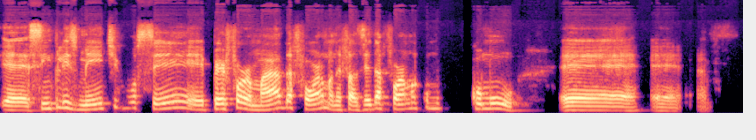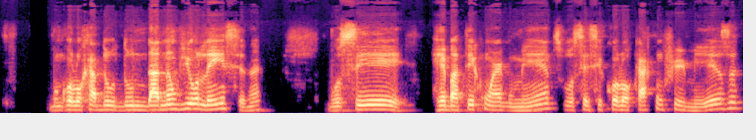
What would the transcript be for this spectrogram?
é, simplesmente você performar da forma, né, fazer da forma como, como é, é, vamos colocar do, do, da não violência, né? Você rebater com argumentos, você se colocar com firmeza,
